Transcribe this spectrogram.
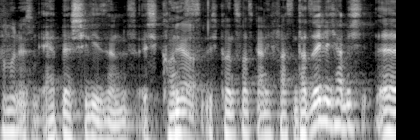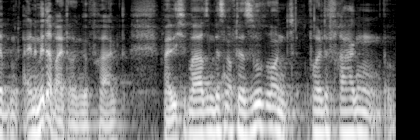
Kann man essen. Erdbeer-Chili-Senf. Ich konnte es Ja. ich fast gar nicht fassen. Tatsächlich habe ich äh, eine Mitarbeiterin gefragt, weil ich war so ein bisschen auf der Suche und wollte fragen,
